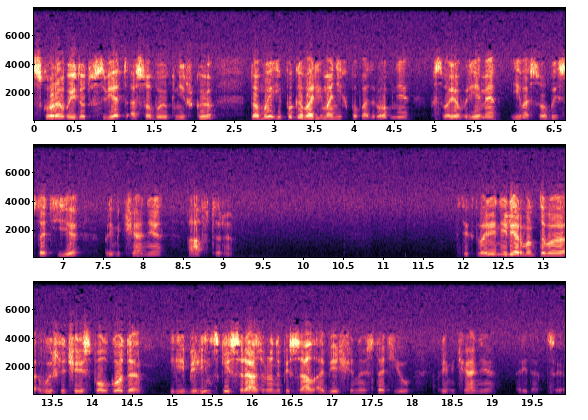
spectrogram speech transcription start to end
скоро выйдут в свет особую книжкую, то мы и поговорим о них поподробнее в свое время и в особой статье «Примечание автора». Стихотворения Лермонтова вышли через полгода, и Белинский сразу же написал обещанную статью. Примечание редакции.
